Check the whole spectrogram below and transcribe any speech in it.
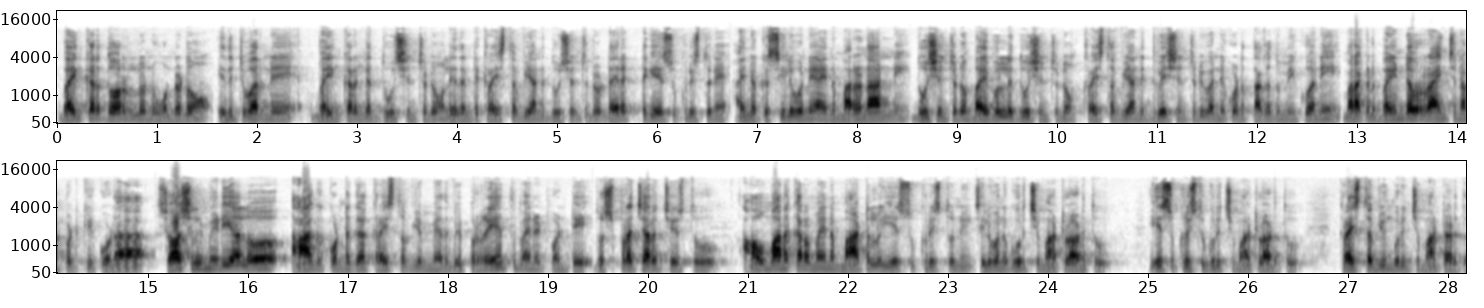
భయంకర ధోరణిలో నువ్వు ఉండడం ఎదుటి వారిని భయంకరంగా దూషించడం లేదంటే క్రైస్తవ్యాన్ని దూషించడం డైరెక్ట్గా యేసుక్రీస్తునే ఆయన యొక్క సిలువని ఆయన మరణాన్ని దూషించడం బైబిల్ని దూషించడం క్రైస్తవ్యాన్ని ద్వేషించడం ఇవన్నీ కూడా తగదు మీకు అని మరి అక్కడ బైండ్ ఎవరు రాయించినప్పటికీ కూడా సోషల్ మీడియాలో ఆగకుండగా క్రైస్తవ్యం మీద విపరీతమైనటువంటి దుష్ప్రచారం చేస్తూ అవమానకరమైన మాటలు యేసుక్రీస్తుని సిలువను గురించి మాట్లాడుతూ యేసుక్రీస్తు గురించి మాట్లాడుతూ క్రైస్తవ్యం గురించి మాట్లాడుతూ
